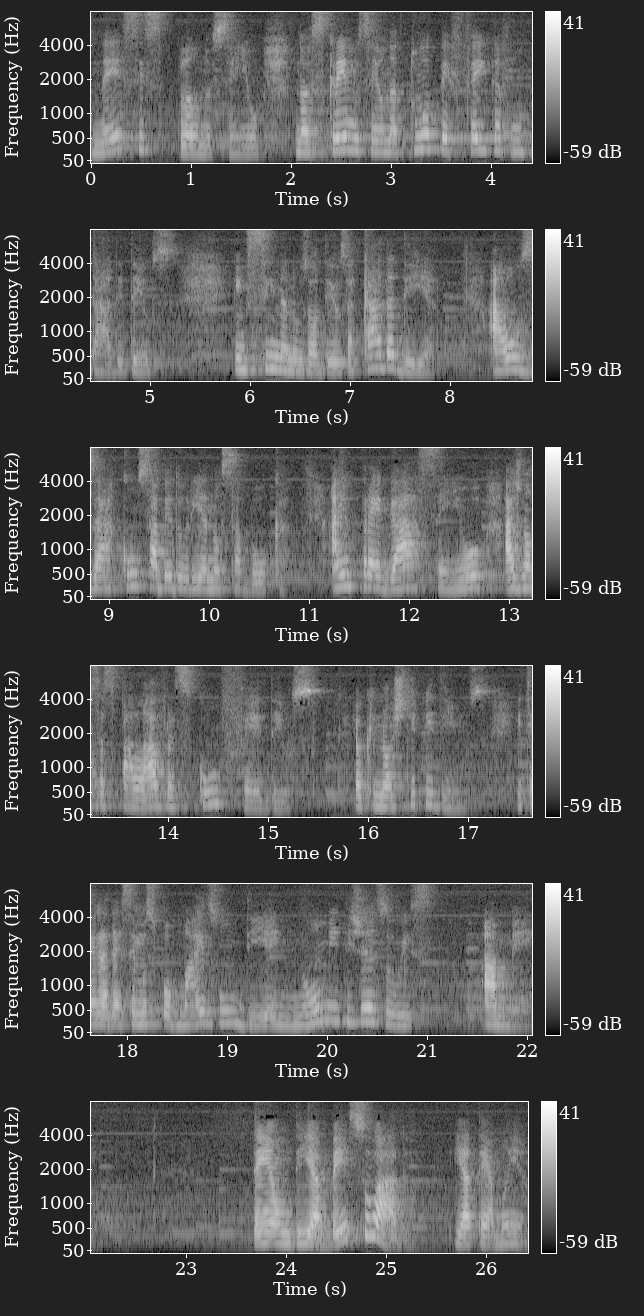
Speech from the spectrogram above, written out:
nesses planos, Senhor. Nós cremos, Senhor, na tua perfeita vontade, Deus. Ensina-nos, ó Deus, a cada dia a usar com sabedoria nossa boca, a empregar, Senhor, as nossas palavras com fé, Deus. É o que nós te pedimos e te agradecemos por mais um dia, em nome de Jesus. Amém. Tenha um dia abençoado e até amanhã.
